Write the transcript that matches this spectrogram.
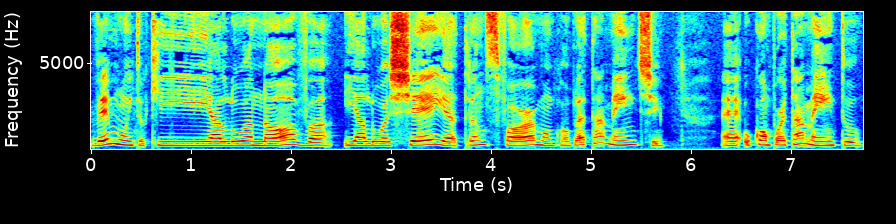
Vê muito que a lua nova e a lua cheia transformam completamente é, o comportamento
